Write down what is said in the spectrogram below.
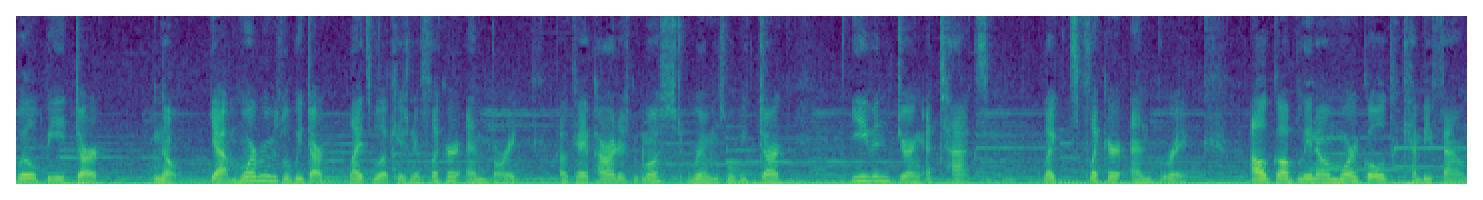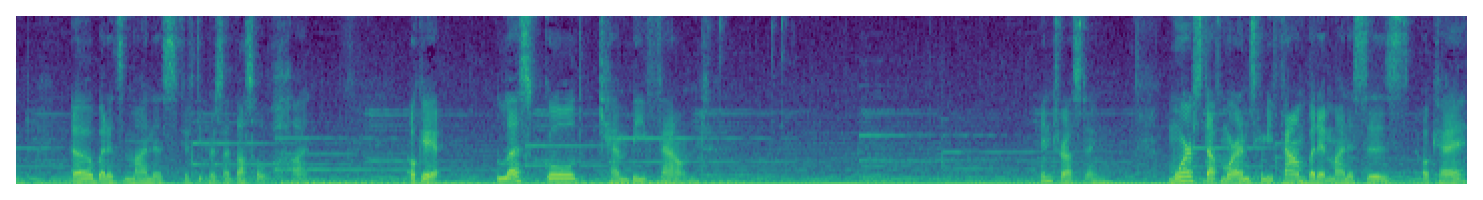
will be dark. No, yeah, more rooms will be dark. Lights will occasionally flicker and break. Okay, power outage, most rooms will be dark, even during attacks. Lights flicker and break. Al Goblino, more gold can be found. Oh, but it's minus 50%. That's a lot. Okay, less gold can be found. Interesting. More stuff, more items can be found, but it minuses, okay.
